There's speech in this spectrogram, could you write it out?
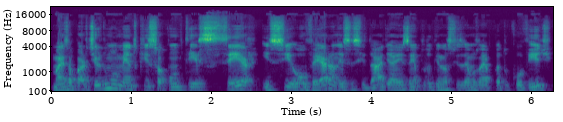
mas a partir do momento que isso acontecer e se houver a necessidade, a exemplo do que nós fizemos na época do Covid,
